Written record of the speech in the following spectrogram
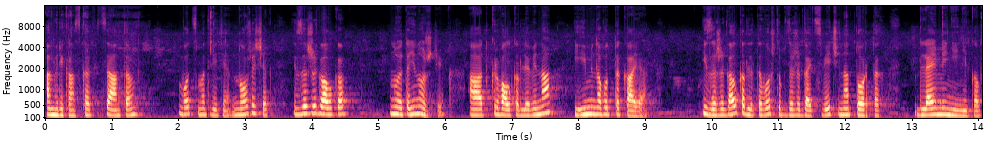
американского официанта. Вот смотрите, ножичек и зажигалка. Ну, это не ножичек, а открывалка для вина. И именно вот такая. И зажигалка для того, чтобы зажигать свечи на тортах для именинников.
